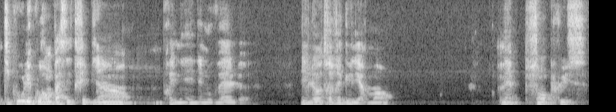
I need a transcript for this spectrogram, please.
du coup, les courants passaient très bien, on prenait des nouvelles de l'autre régulièrement, mais sans plus.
